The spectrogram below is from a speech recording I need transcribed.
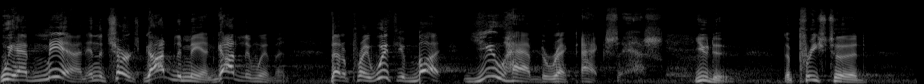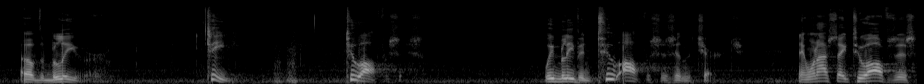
We have men in the church, godly men, godly women that'll pray with you, but you have direct access. You do. The priesthood of the believer. T, two offices. We believe in two offices in the church. Now, when I say two offices,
